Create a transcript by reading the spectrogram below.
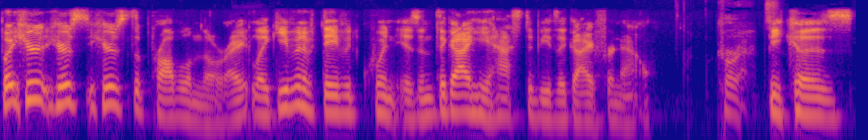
but here here's here's the problem though, right? Like even if David Quinn isn't the guy, he has to be the guy for now Correct. because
